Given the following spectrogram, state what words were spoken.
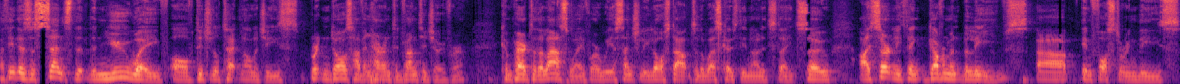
I think there's a sense that the new wave of digital technologies, Britain does have inherent advantage over compared to the last wave where we essentially lost out to the west coast of the United States. So I certainly think government believes uh, in fostering these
